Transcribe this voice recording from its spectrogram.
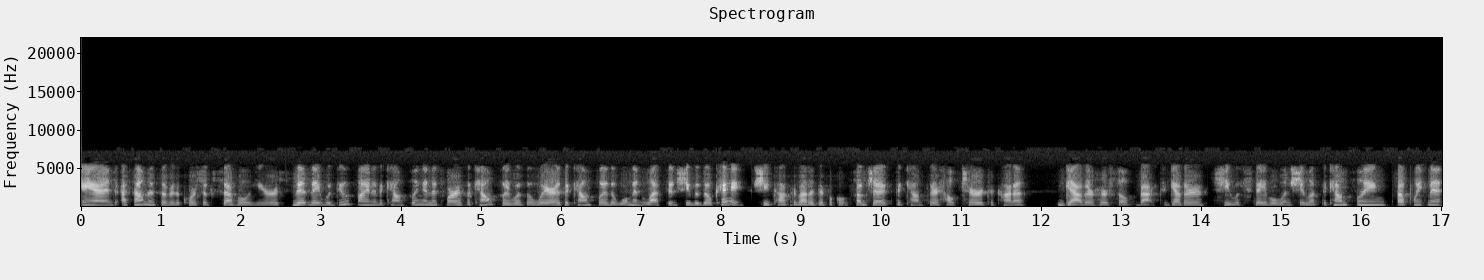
and I found this over the course of several years, that they would do fine in the counseling, and as far as the counselor was aware, the counselor, the woman left and she was okay. She talked about a difficult subject. The counselor helped her to kind of gather herself back together. She was stable when she left the counseling appointment.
